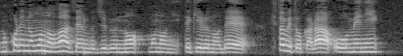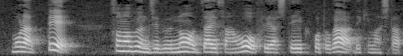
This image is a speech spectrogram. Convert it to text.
残りのものは全部自分のものにできるので人々から多めにもらってその分自分の財産を増やしていくことができました。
